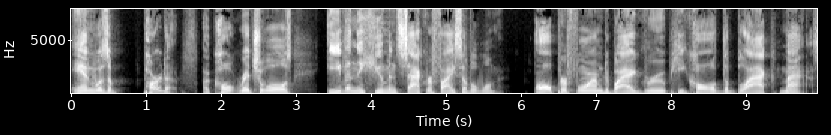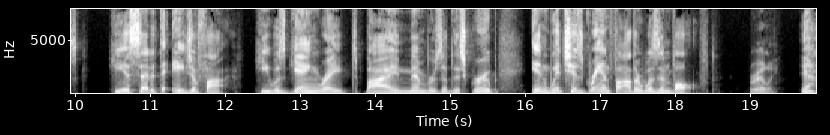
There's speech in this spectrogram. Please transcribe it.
and was a part of occult rituals, even the human sacrifice of a woman all performed by a group he called the Black Mask. He has said at the age of five, he was gang raped by members of this group in which his grandfather was involved. Really? Yeah.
